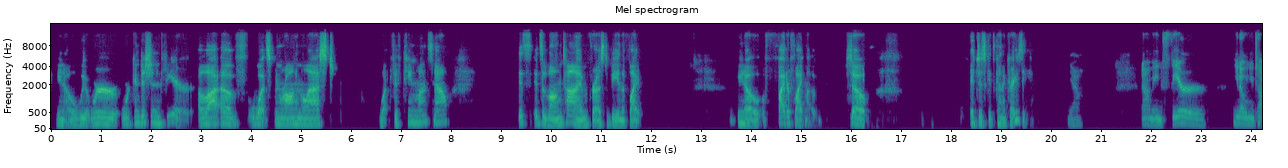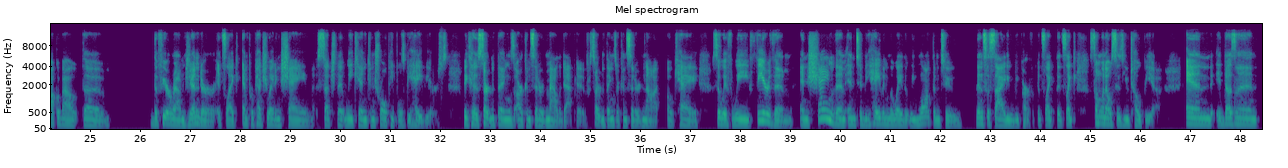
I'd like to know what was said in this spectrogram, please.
You know we, we're we're conditioned in fear. A lot of what's been wrong in the last what 15 months now? It's it's a long time for us to be in the flight you know fight or flight mode. So it just gets kind of crazy. Yeah. I mean fear you know when you talk about the the fear around gender, it's like and perpetuating shame such that we can control people's behaviors because certain things are considered maladaptive, certain things are considered not okay. So if we fear them and shame them into behaving the way that we want them to, then society will be perfect. It's like it's like someone else's utopia. And it doesn't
